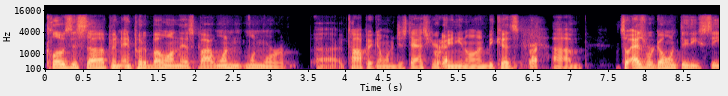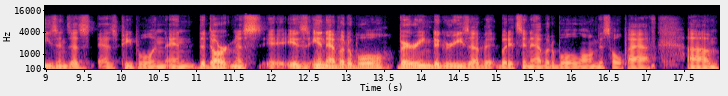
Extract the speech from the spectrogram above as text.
close this up and and put a bow on this by one one more uh, topic. I want to just ask your Okay. opinion on because, um, so as we're going through these seasons, as as people and and the darkness is inevitable, varying degrees of it, but it's inevitable along this whole path. Um,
